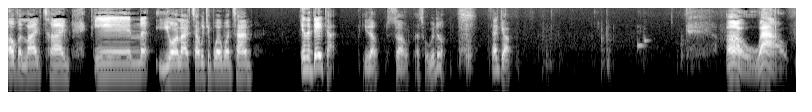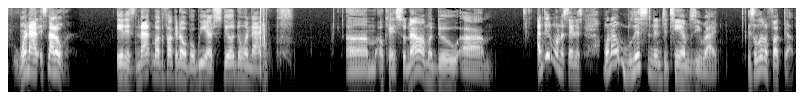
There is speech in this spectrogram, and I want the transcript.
of a lifetime in your lifetime with your boy one time in the daytime. You know, so that's what we're doing. Thank y'all. Oh wow, we're not. It's not over. It is not motherfucking over. We are still doing that. Um. Okay, so now I'm gonna do. Um. I did want to say this when I'm listening to TMZ. Right, it's a little fucked up.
